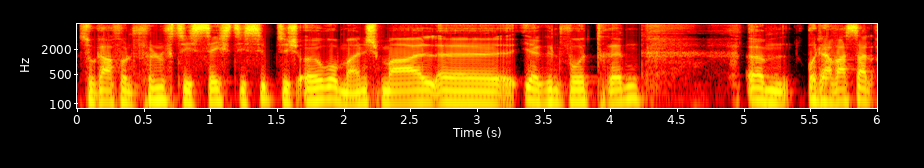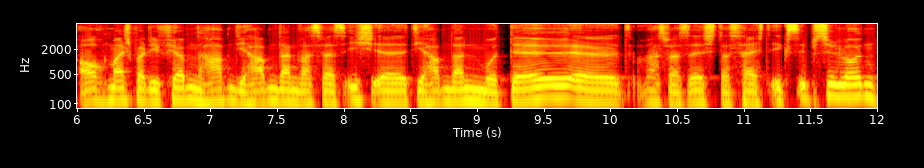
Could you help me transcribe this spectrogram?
sogar von 50, 60, 70 Euro manchmal äh, irgendwo drin. Ähm, oder was dann auch manchmal die Firmen haben, die haben dann, was weiß ich, die haben dann ein Modell, was weiß ich, das heißt XY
